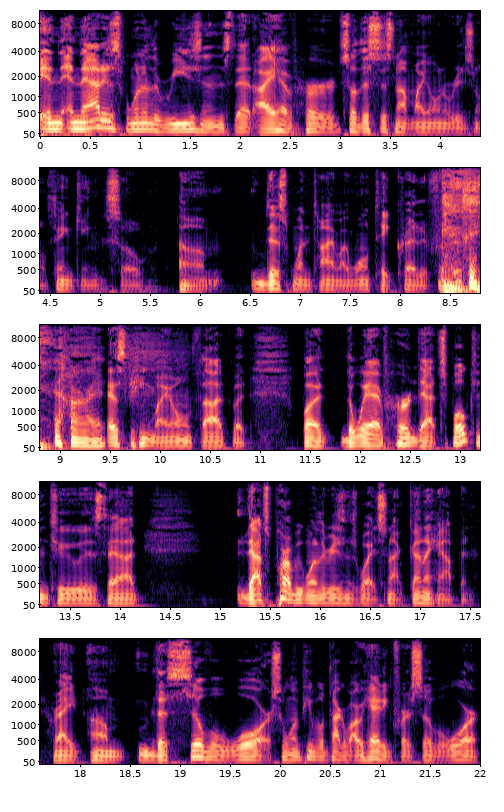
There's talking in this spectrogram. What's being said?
and and that is one of the reasons that I have heard. So this is not my own original thinking. So um, this one time I won't take credit for this. All right, as being my own thought, but but the way I've heard that spoken to is that that's probably one of the reasons why it's not going to happen, right? Um, the Civil War. So when people talk about are we heading for a Civil War,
